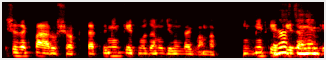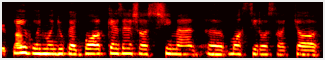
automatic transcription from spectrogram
és ezek párosak, tehát hogy mindkét oldalon ugyanúgy megvannak. Mind, mindkét Ez azt jelenti, hogy mondjuk egy balkezes az simán masszírozhatja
